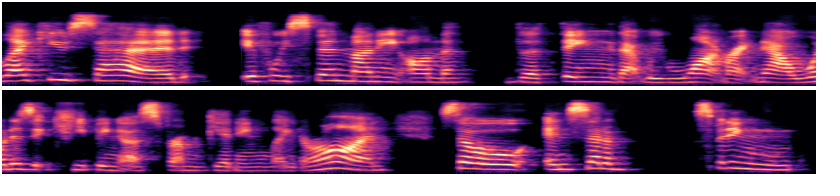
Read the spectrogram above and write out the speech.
like you said, if we spend money on the, the thing that we want right now, what is it keeping us from getting later on? So instead of spending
